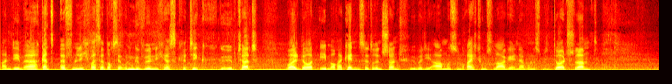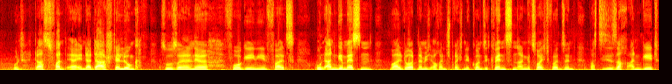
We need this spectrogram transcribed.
an dem er ganz öffentlich, was ja doch sehr ungewöhnlich ist, Kritik geübt hat, weil dort eben auch Erkenntnisse drin stand über die Armuts- und Reichtumslage in der Bundesrepublik Deutschland. Und das fand er in der Darstellung, so seine Vorgehen jedenfalls, unangemessen, weil dort nämlich auch entsprechende Konsequenzen angezeigt worden sind, was diese Sache angeht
